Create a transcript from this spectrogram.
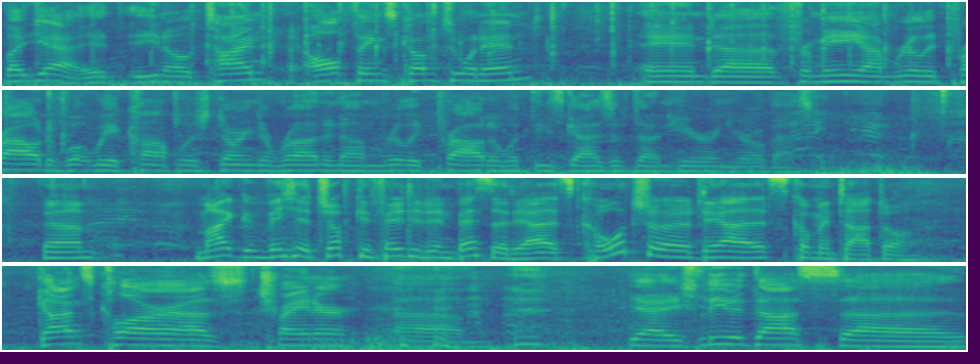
but yeah, it, you know, time, all things come to an end. And uh, for me, I'm really proud of what we accomplished during the run, and I'm really proud of what these guys have done here in Eurobasket. Ähm, Mike, welcher Job gefällt dir denn besser, der als Coach oder der als Kommentator? Ganz klar als Trainer. Um, ja, ich liebe das. Uh,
